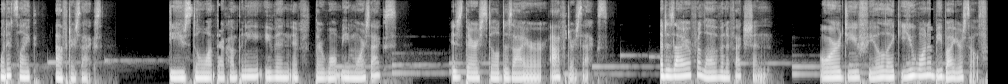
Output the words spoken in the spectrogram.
what it's like after sex. Do you still want their company even if there won't be more sex? Is there still desire after sex? A desire for love and affection? Or do you feel like you wanna be by yourself?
